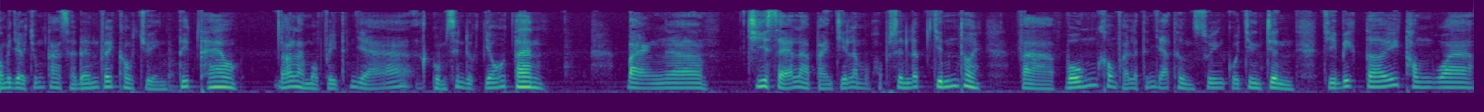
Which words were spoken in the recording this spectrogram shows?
Còn bây giờ chúng ta sẽ đến với câu chuyện tiếp theo. Đó là một vị thính giả cũng xin được giấu tên. Bạn uh, chia sẻ là bạn chỉ là một học sinh lớp 9 thôi và vốn không phải là thính giả thường xuyên của chương trình, chỉ biết tới thông qua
